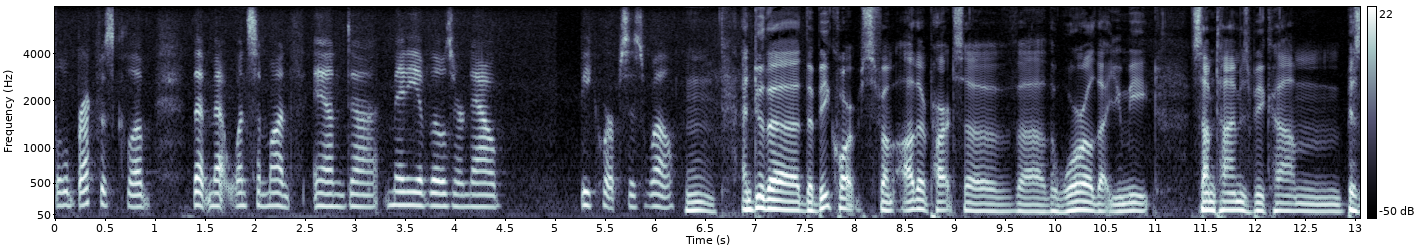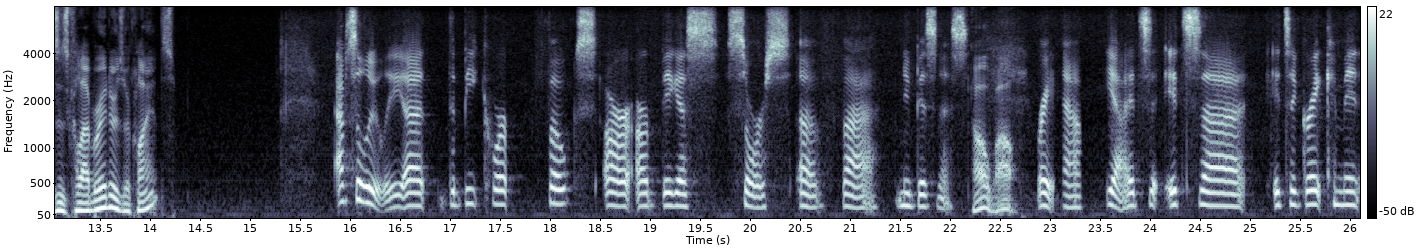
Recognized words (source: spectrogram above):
little breakfast club that met once a month, and uh, many of those are now B Corps as well. Hmm. And do the, the B Corps from other parts of uh, the world that you meet sometimes become business collaborators or clients? Absolutely. Uh, the B Corp folks are our biggest source of uh, new business Oh, wow. right now. Yeah, it's it's uh, it's a great commi-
